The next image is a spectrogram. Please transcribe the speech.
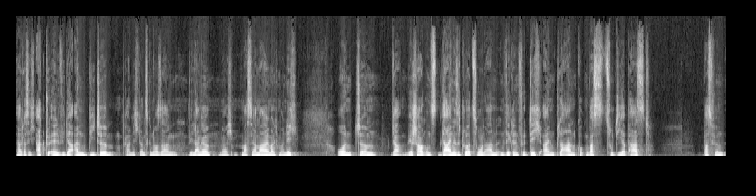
ja, das ich aktuell wieder anbiete. Kann nicht ganz genau sagen, wie lange. Ja, ich mache es ja mal, manchmal nicht. Und ähm, ja, wir schauen uns deine Situation an, entwickeln für dich einen Plan, gucken, was zu dir passt, was für ein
